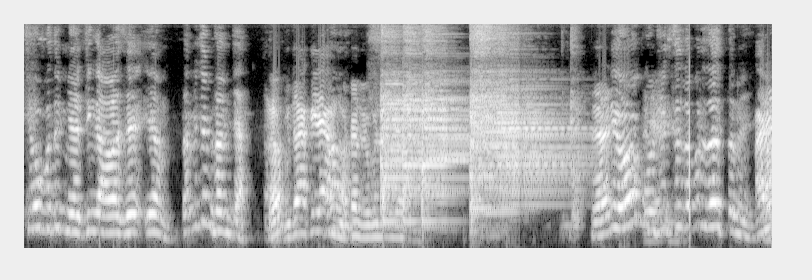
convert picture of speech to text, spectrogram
કેવું બધું મેચિંગ આવે છે એમ તમે કેમ સમજ્યા બધા કર્યા મોટા ભેગું. રેડી હો? કોશિશ તો જબરદસ્ત તમે. અરે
